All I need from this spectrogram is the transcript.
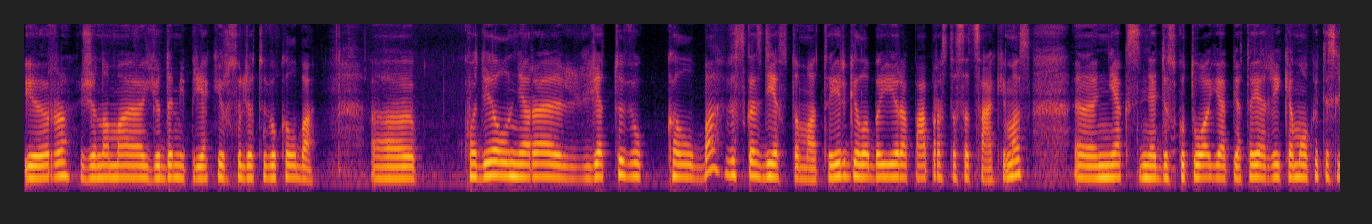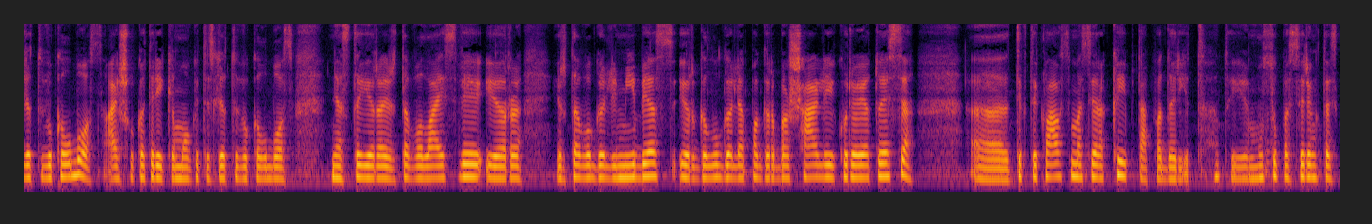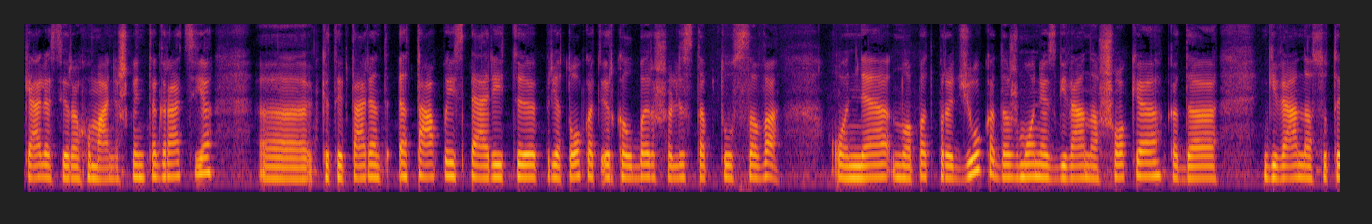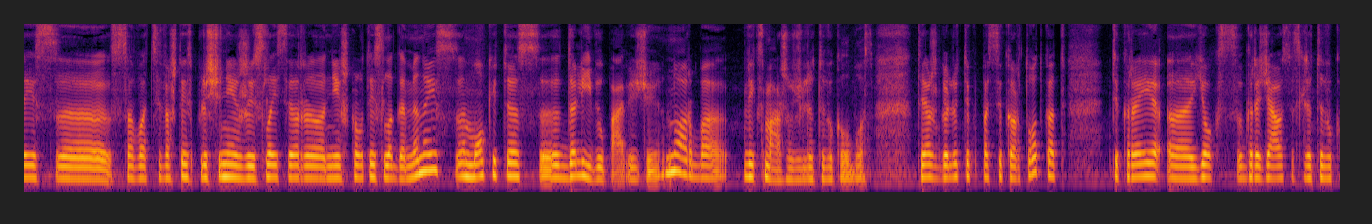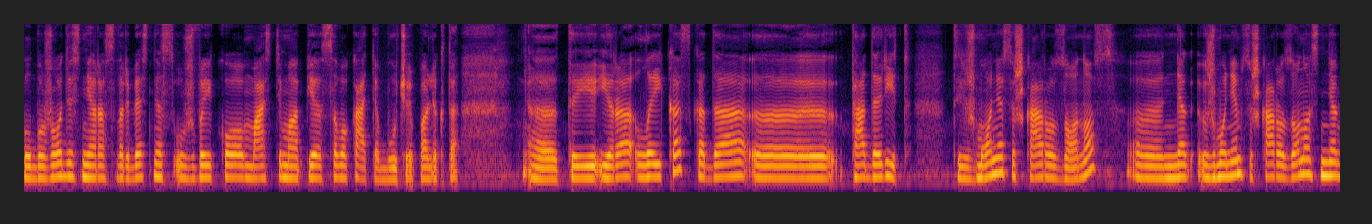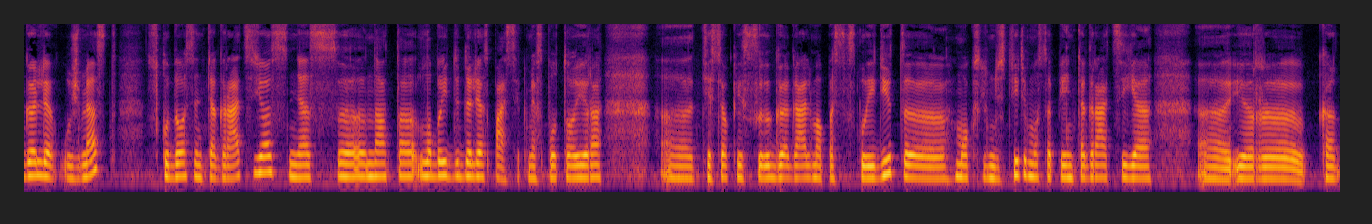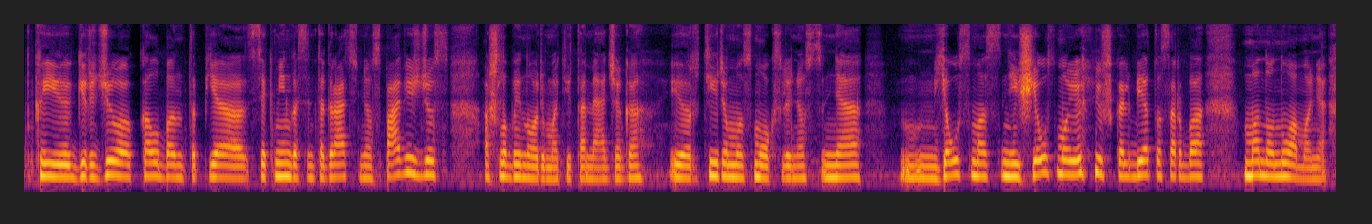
ir, žinoma, judami į priekį ir su lietuvių kalba. Kodėl nėra lietuvių kalba viskas dėstoma tai irgi labai yra paprastas atsakymas. E, nieks nediskutuoja apie tai ar reikia mokytis lietuvių kalbos. Aišku kad reikia mokytis lietuvių kalbos nes tai yra ir tavo laisvė ir ir tavo galimybės ir galų gale pagarba šaliai kurioje tu esi. E, tiktai klausimas yra kaip tą padaryt. Tai mūsų pasirinktas kelias yra humaniška integracija. E, kitaip tariant etapais pereiti prie to kad ir kalba ir šalis taptų sava o ne nuo pat pradžių kada žmonės gyvena šoke kada gyvena su tais e, savo atsivežtais pliušiniais žaislais ir neiškrautais lagaminais mokytis e, dalyvių pavyzdžiui. Nu arba veiksmažodžių lietuvių kalbos. Tai aš galiu tik pasikartot kad tikrai e, joks gražiausias lietuvių kalbos žodis nėra svarbesnis už vaiko mąstymą apie savo katę bučioj paliktą. Tai yra laikas kada tą daryt tai žmonės iš karo zonos e, ne žmonėms iš karo zonos negali užmest skubios integracijos nes e, na ta labai didelės pasekmės po to yra e, tiesiog jis galima pasisklaidyt mokslinius tyrimus apie integraciją ir kad kai girdžiu kalbant apie sėkmingas integracinius pavyzdžius aš labai noriu matyt tą medžiagą ir tyrimus mokslinius ne jausmas ne iš jausmo iškalbėtas arba mano nuomonė.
